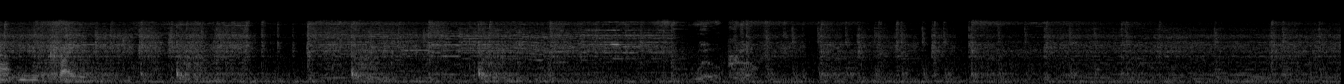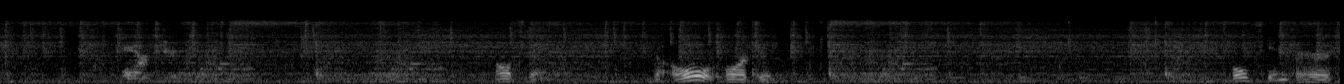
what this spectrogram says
Not the old orchid. Old skin for her.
